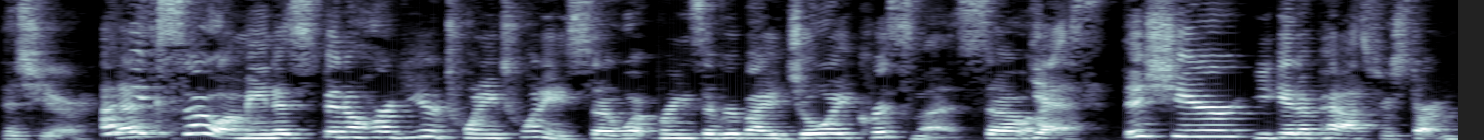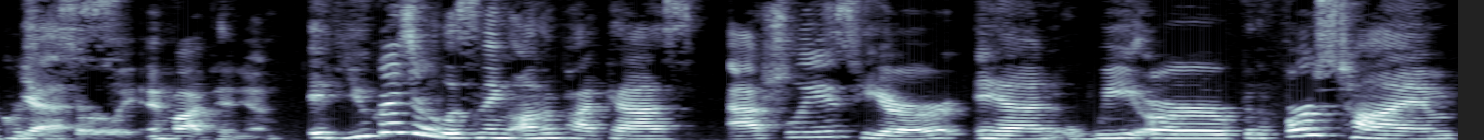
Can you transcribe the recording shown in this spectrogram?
this year. I That's- think so. I mean, it's been a hard year, 2020. So, what brings everybody joy? Christmas. So, Yes. this year you get a pass for starting Christmas Yes. early, in my opinion. if you guys are listening on the podcast, Ashley is here and we are for the first time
